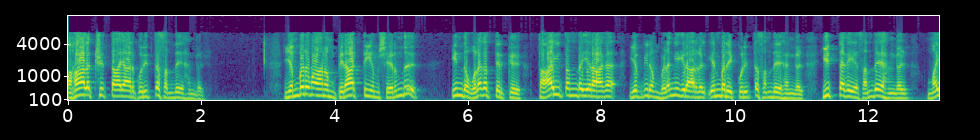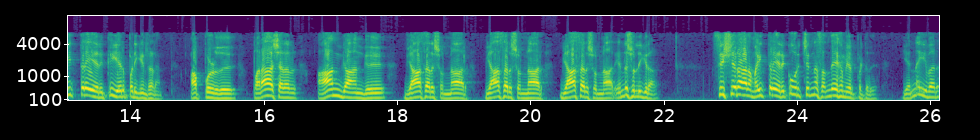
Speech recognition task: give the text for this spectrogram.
மகாலட்சுமி தாயார் குறித்த சந்தேகங்கள். எம்பெருமானும் பிராட்டியும் சேர்ந்து இந்த உலகத்திற்கு தாய் தந்தையராக எவ்விதம் விளங்குகிறார்கள் என்பதை குறித்த சந்தேகங்கள் இத்தகைய சந்தேகங்கள் மைத்ரேயருக்கு ஏற்படுகின்றன. அப்பொழுது பராசரர் ஆங்காங்கு வியாசர் சொன்னார் வியாசர் சொன்னார் வியாசர் சொன்னார் என்று சொல்லுகிறார். சிஷ்யரான மைத்ரேயருக்கு ஒரு சின்ன சந்தேகம் ஏற்பட்டது. என்ன இவர்?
